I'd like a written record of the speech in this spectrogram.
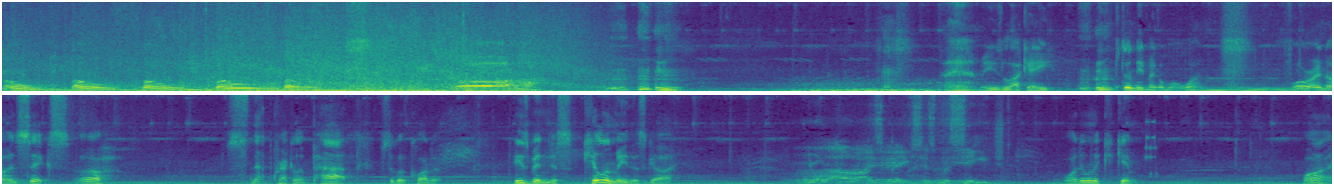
Boom, boom, boom, boom. Lucky. Still need Mega Ball 1. 4096. Ugh. Snap, crackle, and pop. Still got quite a. He's been just killing me, this guy. Your allies' base is besieged. Why do you want to kick him? Why?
